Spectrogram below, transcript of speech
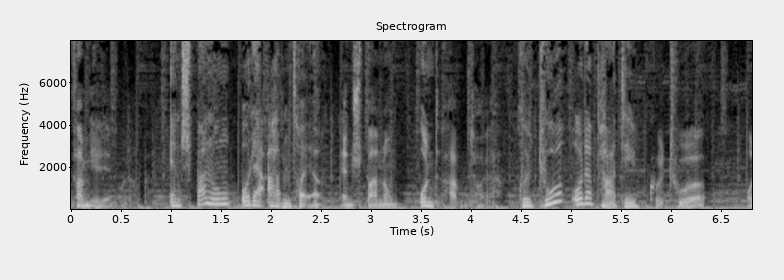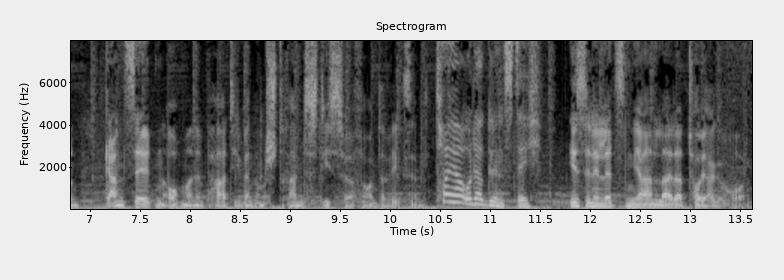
Familienurlaub. Entspannung oder Abenteuer? Entspannung und Abenteuer. Kultur oder Party? Kultur und ganz selten auch mal eine Party, wenn am Strand die Surfer unterwegs sind. Teuer oder günstig? Ist in den letzten Jahren leider teuer geworden.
